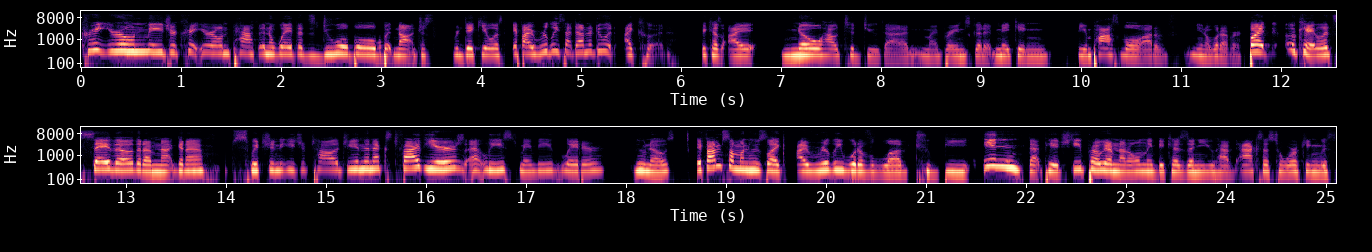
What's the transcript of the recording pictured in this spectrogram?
create your own major create your own path in a way that's doable but not just ridiculous. If i really sat down to do it i could because i know how to do that. I, my brain's good at making the impossible out of you know whatever. But okay let's say though that i'm not gonna switch into egyptology in the next five years at least maybe later who knows? If i'm someone who's like i really would have loved to be in that phd program not only because then you have access to working with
